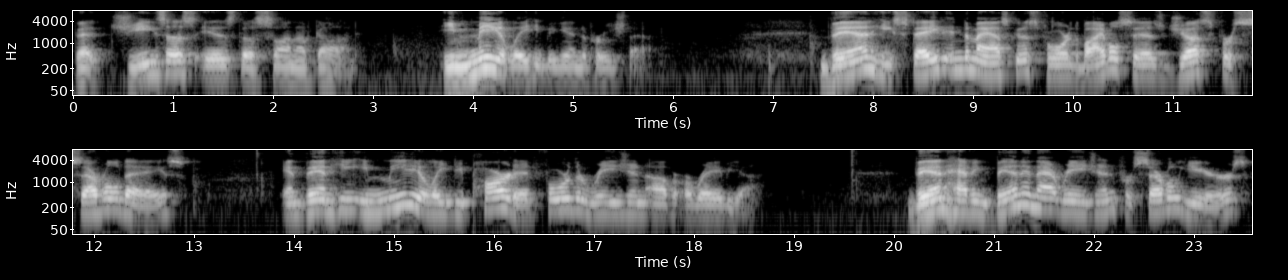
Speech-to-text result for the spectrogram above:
That Jesus is the Son of God. Immediately, he began to preach that. Then he stayed in Damascus for, the Bible says, just for several days. And then he immediately departed for the region of Arabia. Then, having been in that region for several years,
